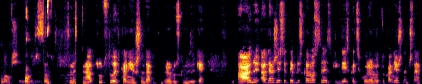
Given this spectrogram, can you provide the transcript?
вообще смысленно отсутствует, конечно, да, как, в русском языке. А, ну, а даже если ты близкородственный язык, где есть категория рода, то, конечно, начинают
